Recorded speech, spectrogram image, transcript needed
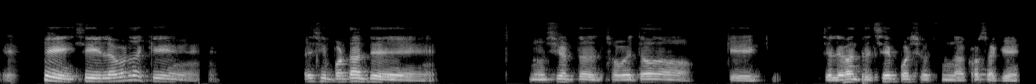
Eh, sí, sí, la verdad que es importante, ¿no es cierto? Sobre todo que, se levante el cepo, eso es una cosa que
